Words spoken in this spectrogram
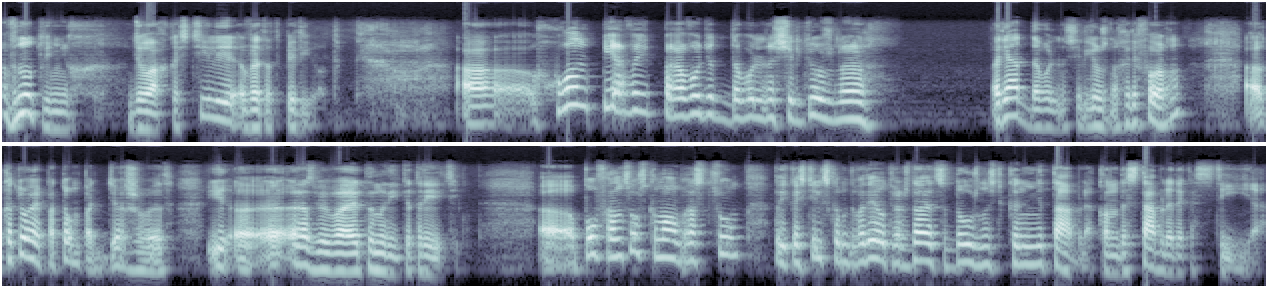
внутренних делах Кастилии в этот период. А, Хуан I проводит довольно серьезную, ряд довольно серьезных реформ, а, которые потом поддерживает и э, развивает Энрике III. А, по французскому образцу при Кастильском дворе утверждается должность коннетабля, кондестабля де Кастилья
